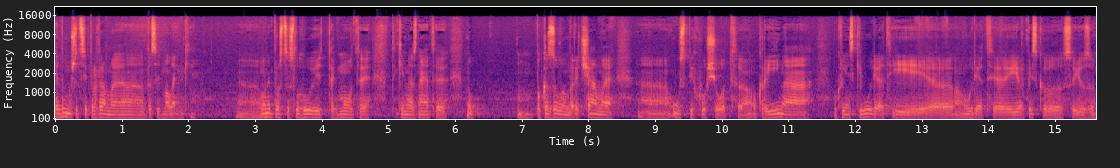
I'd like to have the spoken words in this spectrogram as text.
Я думаю, що ці програми е, досить маленькі. Е, Вони просто слугують, так мовити, такими, знаєте, ну. Показовими речами е, успіху, що от е, Україна, український уряд і уряд Європейського Союзу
